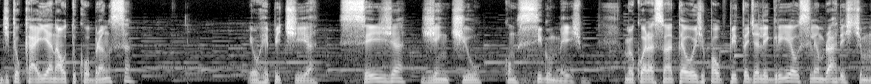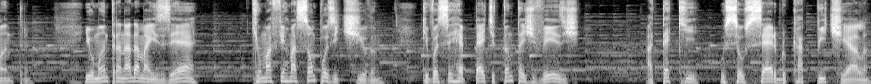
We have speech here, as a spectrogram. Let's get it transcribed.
de que eu caía na autocobrança, eu repetia: seja gentil consigo mesmo. Meu coração até hoje palpita de alegria ao se lembrar deste mantra. E o mantra nada mais é que uma afirmação positiva que você repete tantas vezes até que o seu cérebro capite ela,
